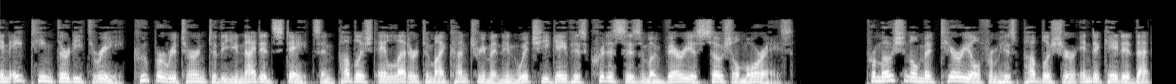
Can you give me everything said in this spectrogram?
In 1833, Cooper returned to the United States and published A Letter to My Countrymen in which he gave his criticism of various social mores. Promotional material from his publisher indicated that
